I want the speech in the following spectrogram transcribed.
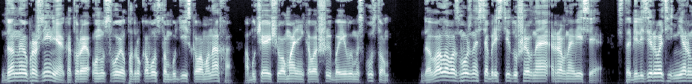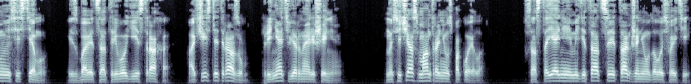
Данное упражнение, которое он усвоил под руководством буддийского монаха, обучающего маленького Ши боевым искусствам, давало возможность обрести душевное равновесие, стабилизировать нервную систему, избавиться от тревоги и страха, очистить разум, принять верное решение. Но сейчас мантра не успокоила. В состояние медитации также не удалось войти.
